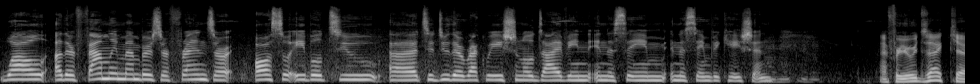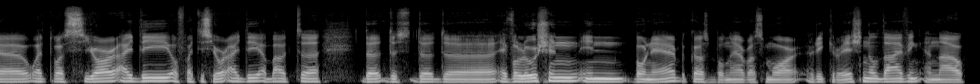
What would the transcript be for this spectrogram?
while other family members or friends are also able to uh, to do their recreational diving in the same in the same vacation. Mm -hmm. And for you, Zack, uh, what was your idea of what is your idea about uh, the, the, the the evolution in Bonaire? Because Bonaire was more recreational diving, and now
